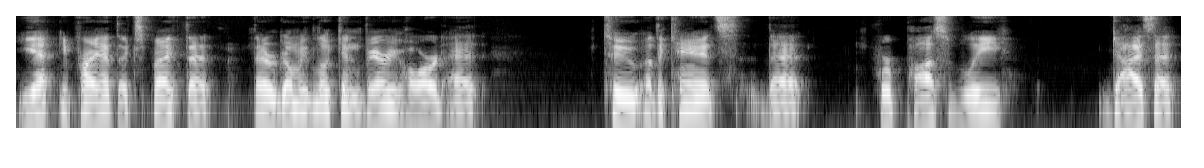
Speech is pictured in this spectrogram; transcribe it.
you ha- you probably have to expect that they're going to be looking very hard at two of the candidates that were possibly guys that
